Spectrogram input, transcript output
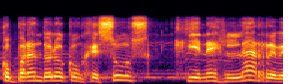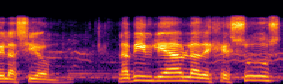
Comparándolo con Jesús, quien es la revelación. La Biblia habla de Jesús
